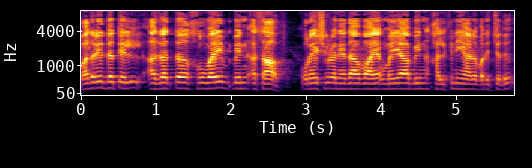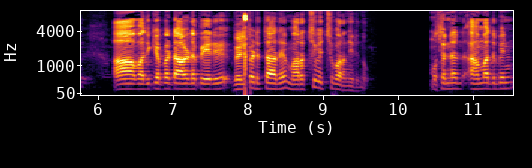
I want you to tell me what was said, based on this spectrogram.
ബദർ യുദ്ധത്തിൽ ഹസ്രത്ത് ഹുവൈബ് ബിൻ അസാഫ് ഖുറേഷിയുടെ നേതാവായ ഉമയ്യ ബിൻ ഹൽഫിനെയാണ് വധിച്ചത്. ആ വധിക്കപ്പെട്ട ആളുടെ പേര് വെളിപ്പെടുത്താതെ മറച്ചു വെച്ച് പറഞ്ഞിരുന്നു. മുസന്നദ് അഹമ്മദ് ബിൻ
